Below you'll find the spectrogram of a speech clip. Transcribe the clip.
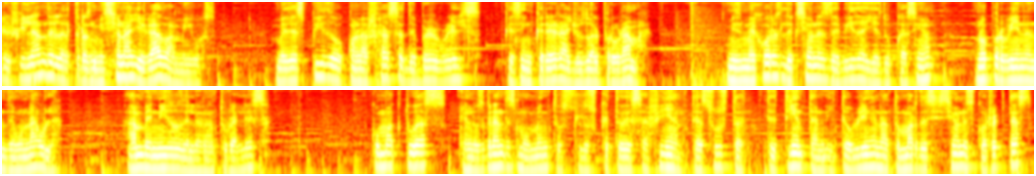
El final de la transmisión ha llegado, amigos. Me despido con la frase de Bear Grylls, que sin querer ayudó al programa. Mis mejores lecciones de vida y educación no provienen de un aula, han venido de la naturaleza cómo actúas en los grandes momentos, los que te desafían, te asustan, te tientan y te obligan a tomar decisiones correctas,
